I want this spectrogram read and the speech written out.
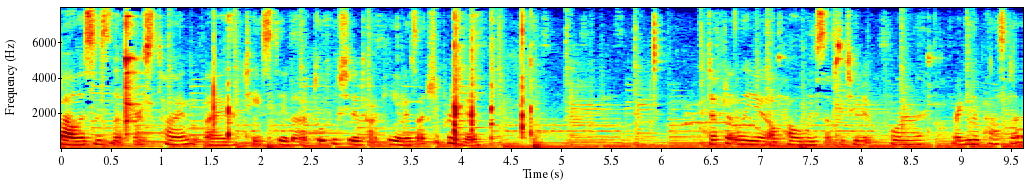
Wow, this is the first time I've tasted uh, tofu shirataki and it's actually pretty good. Definitely, I'll probably substitute it for regular pasta.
